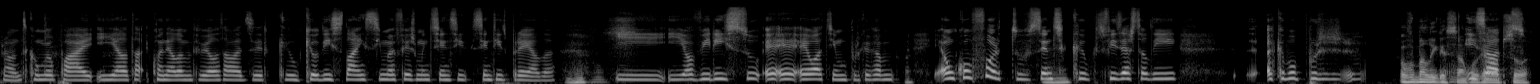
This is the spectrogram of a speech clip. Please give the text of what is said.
Pronto, com o meu pai e ela tá- quando ela me viu, ela estava a dizer que o que eu disse lá em cima fez muito sensi- sentido para ela. E, e ouvir isso é, é- é ótimo, porque acaba- é um conforto. Sentes que o que fizeste ali eh, acabou por. Houve uma ligação com aquela Exato. pessoa.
